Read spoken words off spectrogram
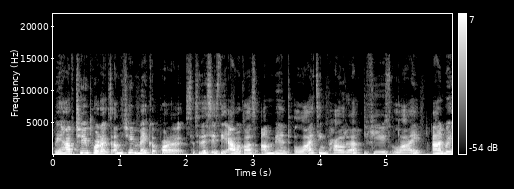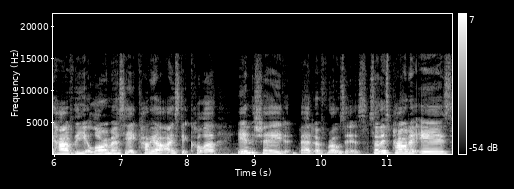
We have two products and the two makeup products. So this is the Hourglass Ambient Lighting Powder, Diffuse Light. And we have the Laura Mercier Caviar Eye Stick Colour in the shade Bed of Roses. So this powder is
